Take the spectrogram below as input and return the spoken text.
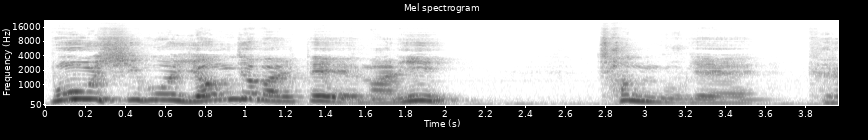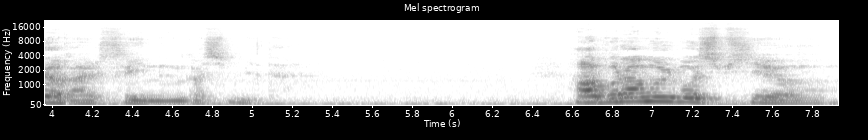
모시고 영접할 때에만이 천국에 들어갈 수 있는 것입니다. 아브라함을 보십시오.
